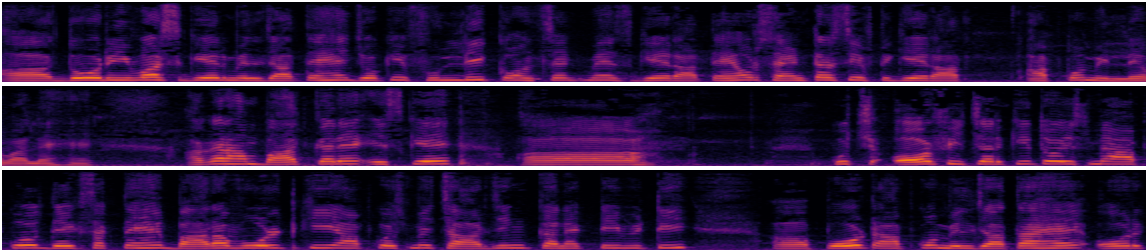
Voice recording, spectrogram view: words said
आ, दो रिवर्स गियर मिल जाते हैं जो कि फुल्ली कॉन्सेंट में गियर आते हैं और सेंटर शिफ्ट गियर आप, आपको मिलने वाले हैं। अगर हम बात करें इसके आ, कुछ और फीचर की तो इसमें आपको देख सकते हैं 12 वोल्ट की आपको इसमें चार्जिंग कनेक्टिविटी पोर्ट आपको मिल जाता है और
